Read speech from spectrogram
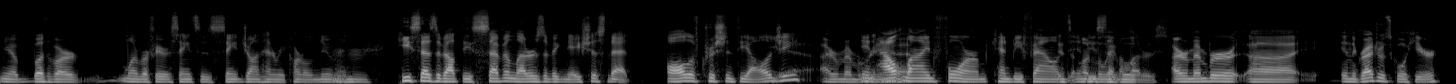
you know, both of our one of our favorite saints is Saint John Henry Cardinal Newman. Mhm. He says about these seven letters of Ignatius that all of Christian theology Yeah, I remember in reading that. outline form can be found It's in these seven letters. I remember uh, in the graduate school here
